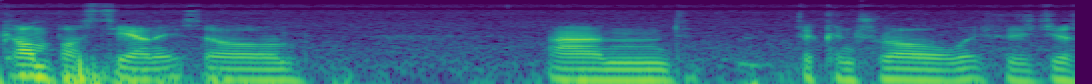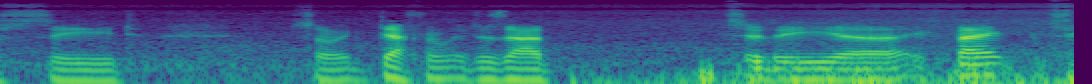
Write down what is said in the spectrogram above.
compost tea on its own and the control which was just seed. So it definitely does add to the uh, effect.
